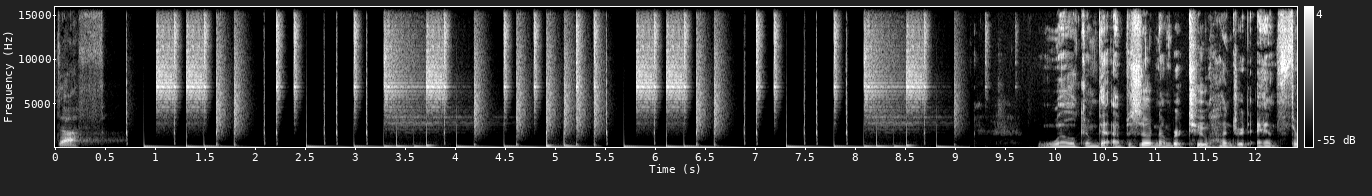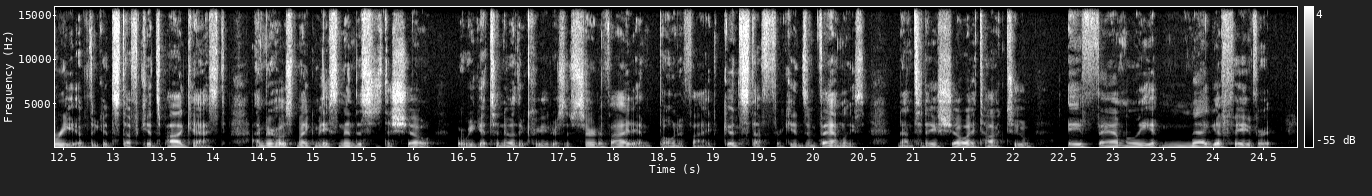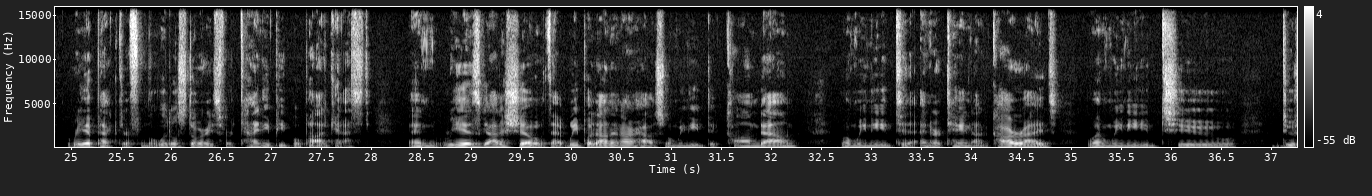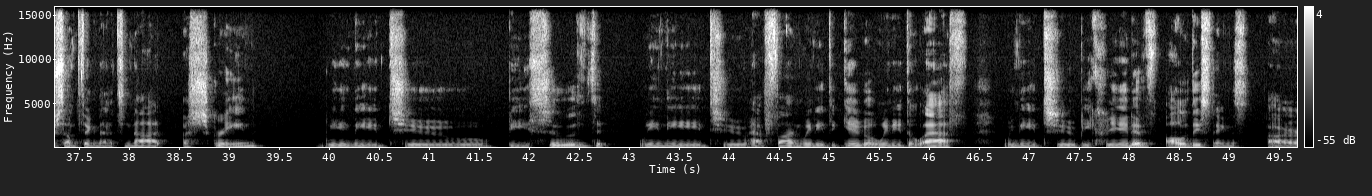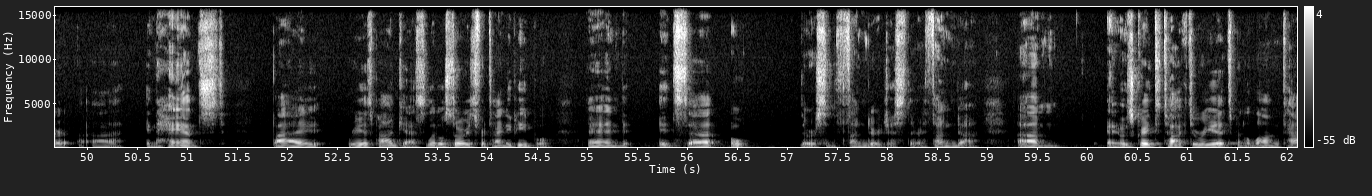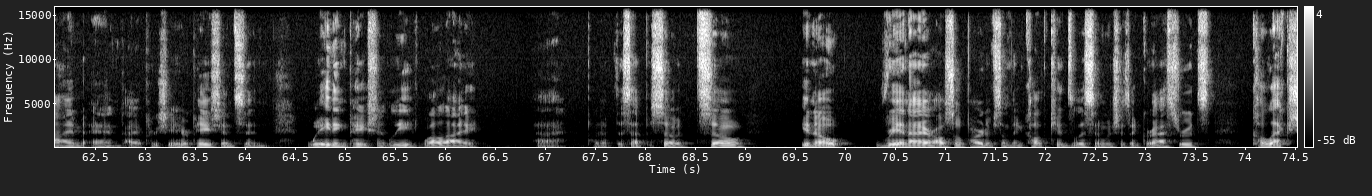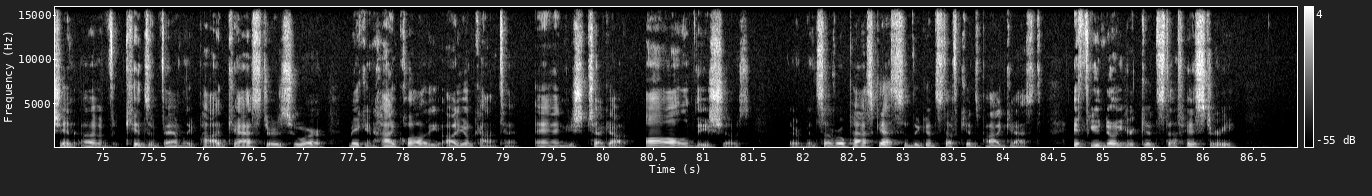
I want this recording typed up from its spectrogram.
Stuff. Welcome to episode number 203 of the Good Stuff Kids podcast. I'm your host, Mike Mason, and this is the show where we get to know the creators of certified and bona fide good stuff for kids and families. And on today's show, I talk to a family mega favorite, Rhea Pechter from the Little Stories for Tiny People podcast. And Rhea's got a show that we put on in our house when we need to calm down, when we need to entertain on car rides, when we need to do something that's not a screen we need to be soothed. We need to have fun. We need to giggle. We need to laugh. We need to be creative. All of these things are uh, enhanced by Rhea's podcast, Little Stories for Tiny People. And it's, uh, oh, there was some thunder just there, thunder. Um, and it was great to talk to Rhea. It's been a long time, and I appreciate her patience and waiting patiently while I uh, put up this episode. So, you know, Rhea and I are also part of something called Kids Listen, which is a grassroots collection of kids and family podcasters who are making high quality audio content. And you should check out all of these shows. There have been several past guests of the Good Stuff Kids podcast. If you know your good stuff history,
